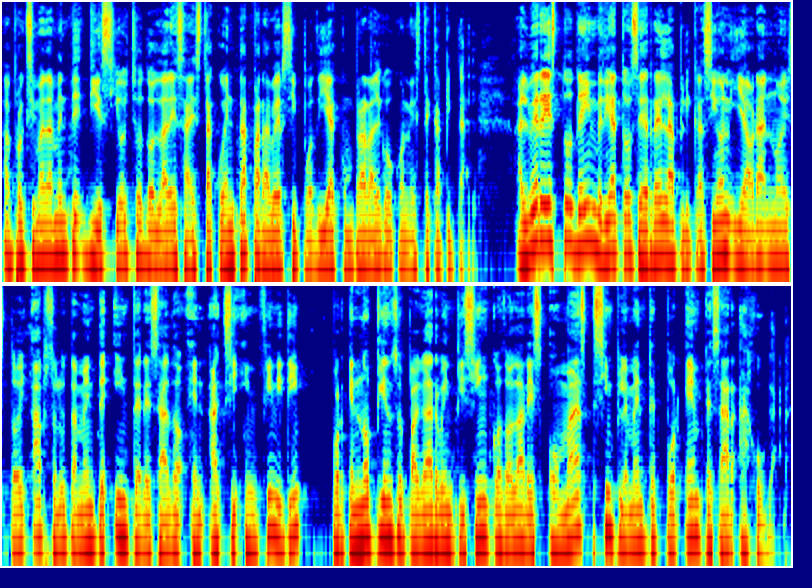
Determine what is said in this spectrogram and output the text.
aproximadamente 18 dólares a esta cuenta para ver si podía comprar algo con este capital. Al ver esto, de inmediato cerré la aplicación y ahora no estoy absolutamente interesado en Axie Infinity porque no pienso pagar 25 dólares o más simplemente por empezar a jugar.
